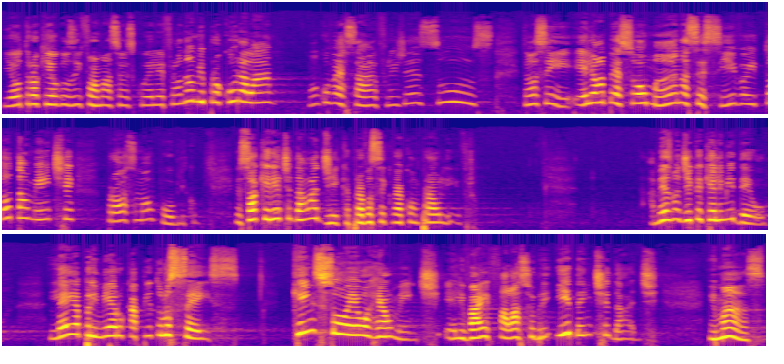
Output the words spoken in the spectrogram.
E eu troquei algumas informações com ele. Ele falou: Não, me procura lá, vamos conversar. Eu falei: Jesus. Então, assim, ele é uma pessoa humana, acessível e totalmente próximo ao público. Eu só queria te dar uma dica para você que vai comprar o livro. A mesma dica que ele me deu. Leia primeiro o capítulo 6. Quem sou eu realmente? Ele vai falar sobre identidade. Irmãs,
